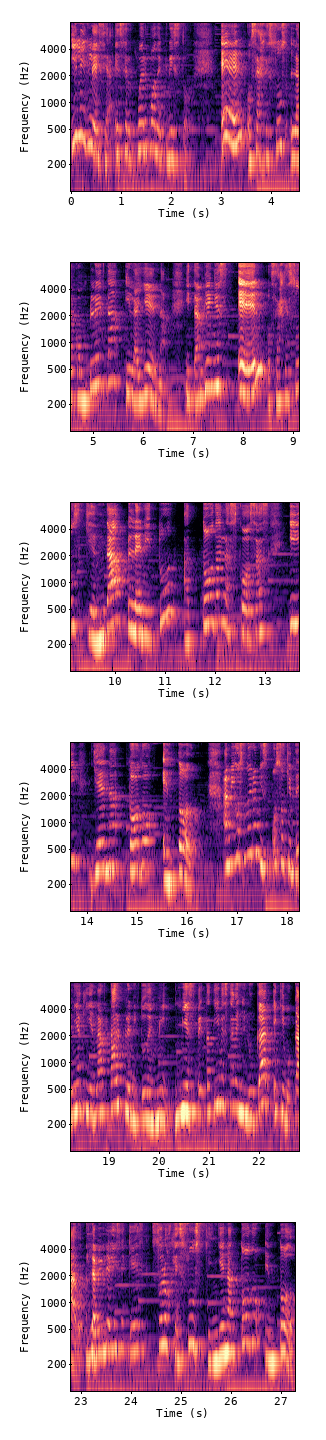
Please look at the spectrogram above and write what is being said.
y la iglesia es el cuerpo de Cristo. Él, o sea, Jesús, la completa y la llena. Y también es Él, o sea, Jesús, quien da plenitud a todas las cosas y llena todo en todo. Amigos, no era mi esposo quien tenía que llenar tal plenitud en mí. Mi expectativa estaba en el lugar equivocado. La Biblia dice que es solo Jesús quien llena todo en todo.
